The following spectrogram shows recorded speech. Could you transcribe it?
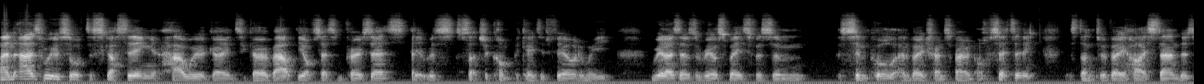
And as we were sort of discussing how we were going to go about the offsetting process, it was such a complicated field, and we realized there was a real space for some simple and very transparent offsetting that's done to a very high standard.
